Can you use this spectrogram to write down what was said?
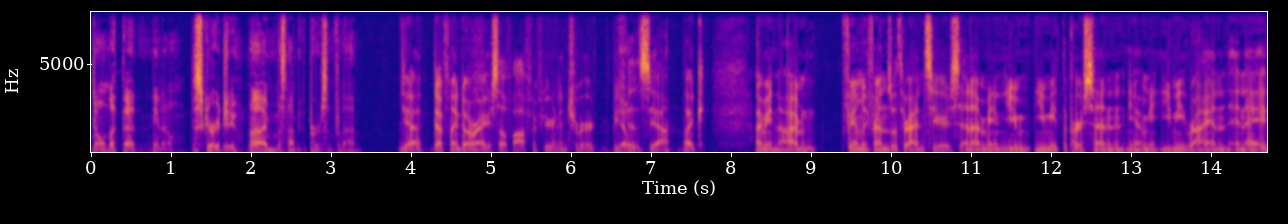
Don't let that, you know, discourage you. I must not be the person for that. yeah definitely don't write yourself off if you're an introvert because yeah like i mean i'm family friends with ryan sears and i mean you you meet the person you know meet, you meet ryan in a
